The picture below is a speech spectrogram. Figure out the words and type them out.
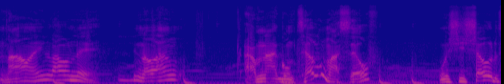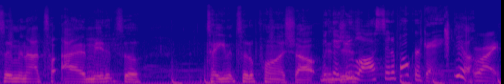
"No, I ain't lost nothing." You know, I'm, I'm not gonna tell her myself. When she showed it to me, and I, t- I admitted to taking it to the pawn shop. and Because you lost in a poker game. Yeah. Right.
